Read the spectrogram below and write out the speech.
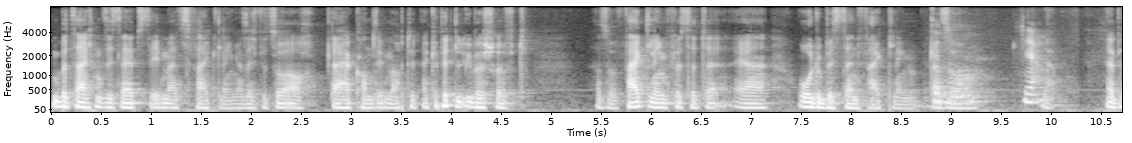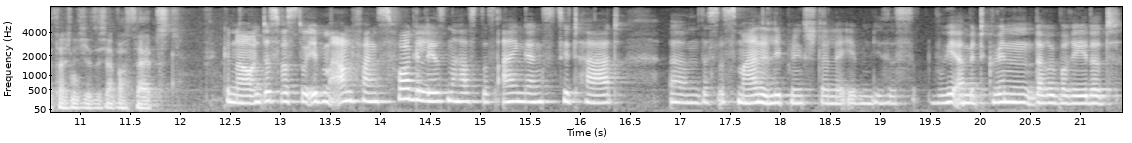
Und bezeichnet sich selbst eben als Feigling. Also ich würde so auch, daher kommt eben auch die Kapitelüberschrift. Also Feigling flüsterte er, oh, du bist ein Feigling. Also Genau. Ja. ja, er bezeichnet hier sich einfach selbst. Genau, und das, was du eben anfangs vorgelesen hast, das Eingangszitat, ähm, das ist meine Lieblingsstelle, eben dieses, wie er mit Gwyn darüber redet,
